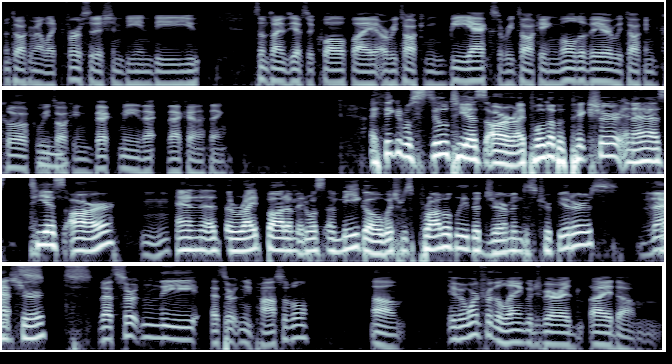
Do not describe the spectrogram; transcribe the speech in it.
when talking about like first edition D and D, you sometimes you have to qualify. Are we talking BX? Are we talking Moldvay? Are we talking Cook? Are we Mhm. talking BECMI? That that kind of thing. I think it was still TSR. I pulled up a picture and it has TSR, hmm and at the right bottom it was Amigo, which was probably the German distributors. That's sure. that's certainly that's certainly possible. Um, if it weren't for the language barrier, I'd I'd um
